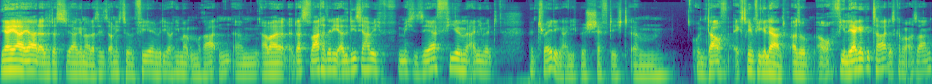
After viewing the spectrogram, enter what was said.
Ja, ja, ja, also das, ja genau, das ist jetzt auch nicht zu empfehlen, würde ich auch niemandem raten. Ähm, aber das war tatsächlich, also dieses Jahr habe ich mich sehr viel mit, eigentlich mit, mit Trading eigentlich beschäftigt ähm, und da auch extrem viel gelernt. Also auch viel Lehrgeld gezahlt, das kann man auch sagen.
